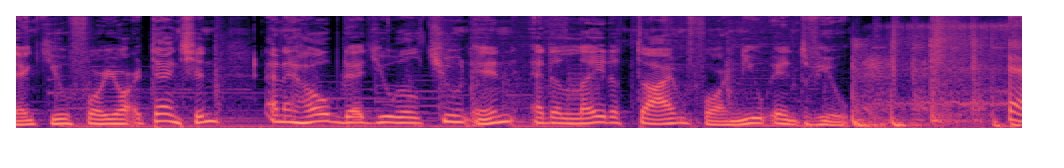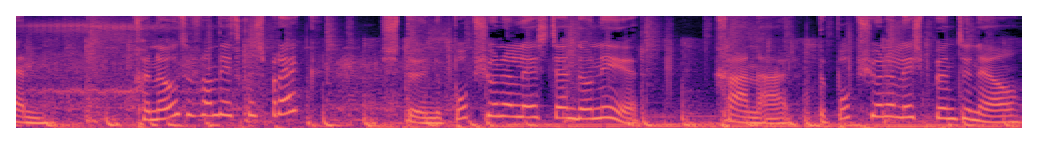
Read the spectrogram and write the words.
Thank you for your attention, and I hope that you will tune in at a later time for a new interview. En Genoten van dit gesprek? Steun de popjournalist en doneer. Ga naar depopjournalist.nl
